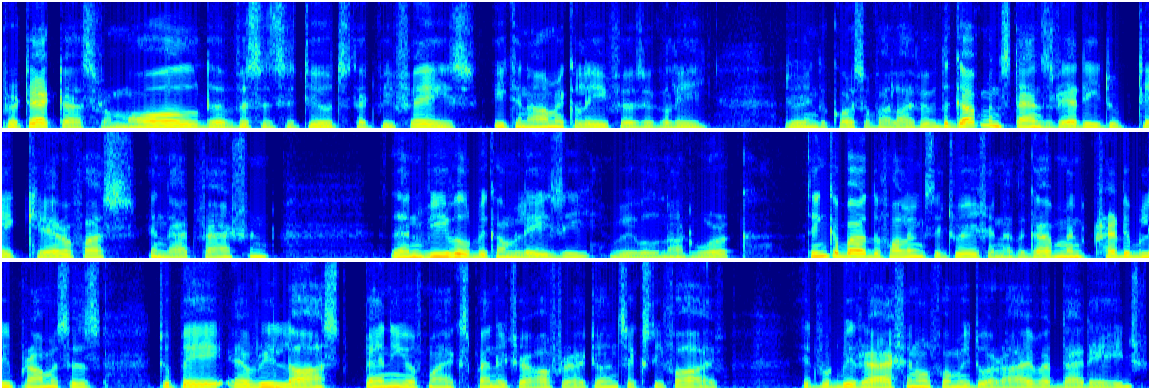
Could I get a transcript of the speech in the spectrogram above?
protect us from all the vicissitudes that we face economically, physically, during the course of our life. If the government stands ready to take care of us in that fashion, then we will become lazy, we will not work. Think about the following situation. If the government credibly promises to pay every last penny of my expenditure after I turn 65, it would be rational for me to arrive at that age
